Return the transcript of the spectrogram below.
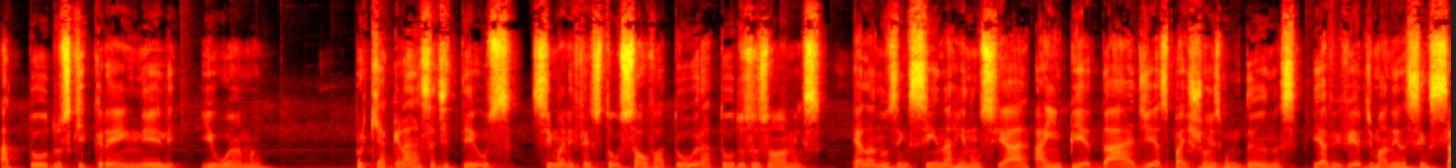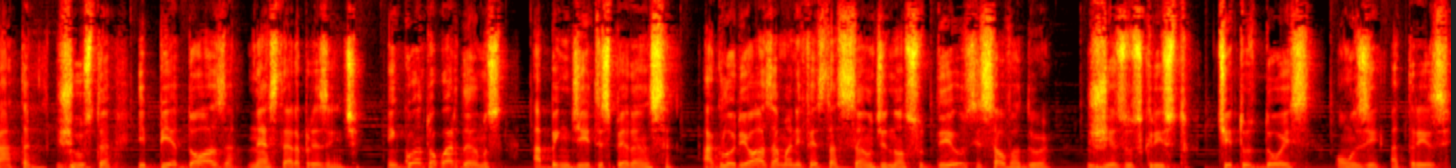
a todos que creem nele e o amam. Porque a graça de Deus se manifestou salvadora a todos os homens ela nos ensina a renunciar à impiedade e às paixões mundanas e a viver de maneira sensata, justa e piedosa nesta era presente, enquanto aguardamos a bendita esperança, a gloriosa manifestação de nosso Deus e Salvador, Jesus Cristo. Tito 2, 11 a 13.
